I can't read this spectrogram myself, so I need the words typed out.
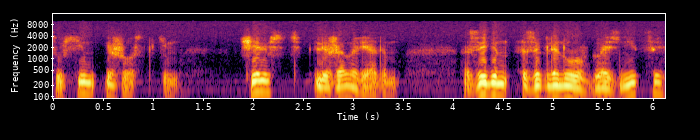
сухим и жестким — Челюсть лежала рядом. Зыбин заглянул в глазницы,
